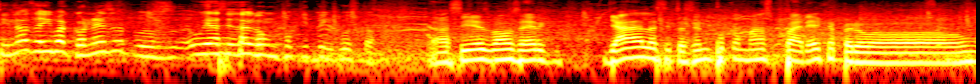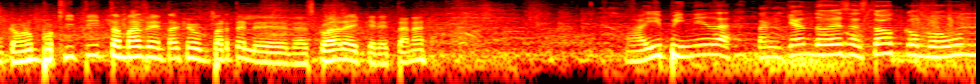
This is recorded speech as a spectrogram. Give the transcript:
si no se iba con eso, pues hubiera sido algo un poquito injusto. Así es, vamos a ver ya la situación un poco más pareja, pero con un poquitito más de ventaja por parte de la escuadra de Queretana. Ahí Pineda tanqueando esa stock como un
